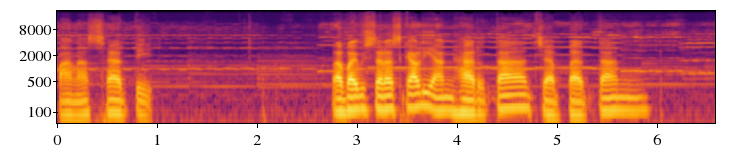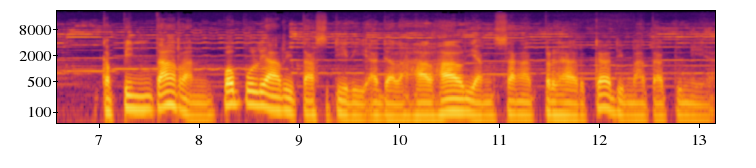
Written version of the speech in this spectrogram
panas hati. Bapak Ibu saudara sekalian, harta, jabatan, kepintaran, popularitas diri adalah hal-hal yang sangat berharga di mata dunia.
